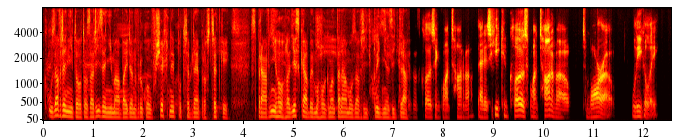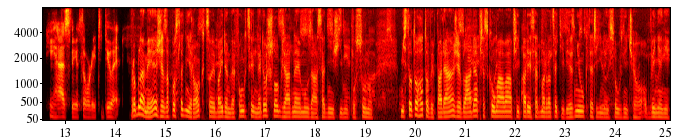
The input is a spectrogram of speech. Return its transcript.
K uzavření tohoto zařízení má Biden v rukou všechny potřebné prostředky. Z právního hlediska by mohl Guantanamo zavřít klidně zítra. Problém je, že za poslední rok, co je Biden ve funkci, nedošlo k žádnému zásadnějšímu posunu. Místo toho to vypadá, že vláda přeskoumává případy 27 vězňů, kteří nejsou z ničeho obviněni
